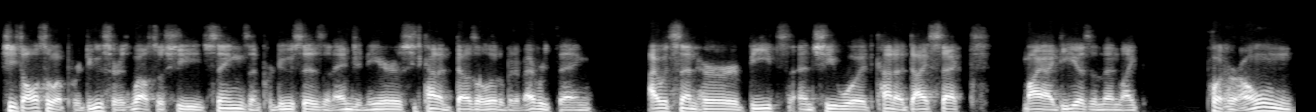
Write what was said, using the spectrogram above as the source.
she's also a producer as well. So she sings and produces and engineers. She kind of does a little bit of everything. I would send her beats and she would kind of dissect my ideas and then like put her own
